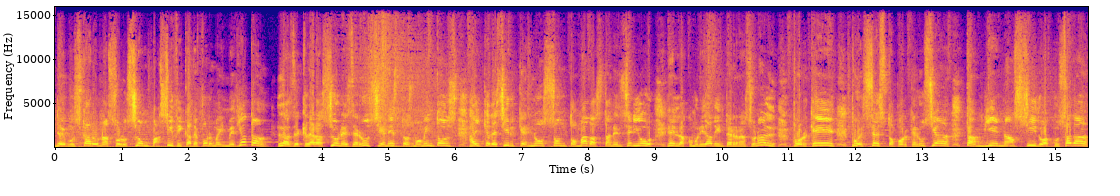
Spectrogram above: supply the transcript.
de buscar una solución pacífica de forma inmediata. Las declaraciones de Rusia en estos momentos hay que decir que no son tomadas tan en serio en la comunidad internacional. ¿Por qué? Pues esto porque Rusia también ha sido acusada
